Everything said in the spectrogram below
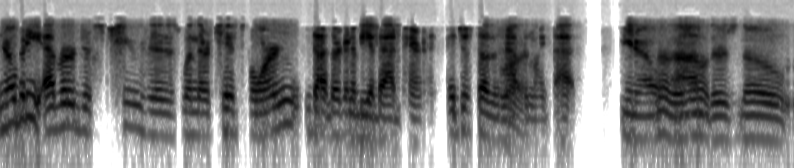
nobody ever just chooses when their kid's born that they're going to be a bad parent. It just doesn't Right. happen like that. You know. No, there's no um, there's no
